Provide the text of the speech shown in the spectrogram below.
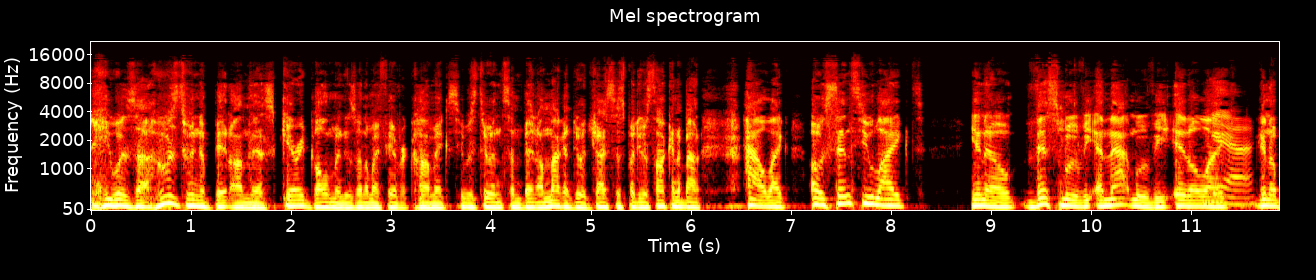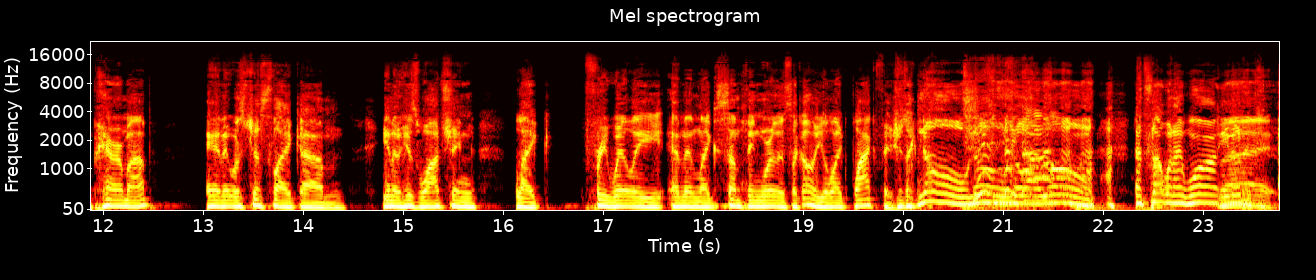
he was uh, who was doing a bit on this. Gary Gulman is one of my favorite comics. He was doing some bit. I'm not going to do it justice, but he was talking about how like, oh, since you liked, you know, this movie and that movie, it'll like, Yeah. you know, pair them up. And it was just like, um, you know, he's watching like Free Willy and then like something where it's like, oh, you'll like Blackfish. He's like, no, no, no, I won't. That's not what I want. You know,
